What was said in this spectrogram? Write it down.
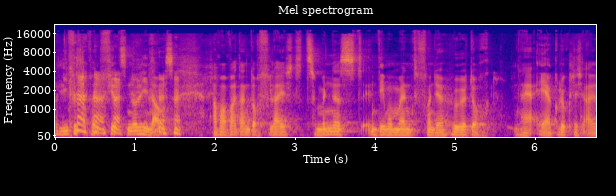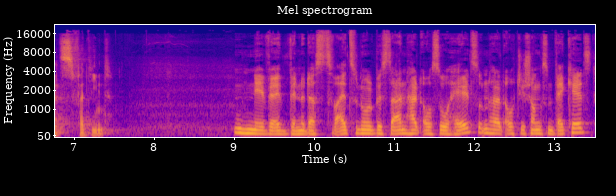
lief es auf ein 14-0 hinaus, aber war dann doch vielleicht zumindest in dem Moment von der Höhe doch naja, eher glücklich als verdient. Nee, wenn du das 2 zu 0 bis dahin halt auch so hältst und halt auch die Chancen weghältst,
